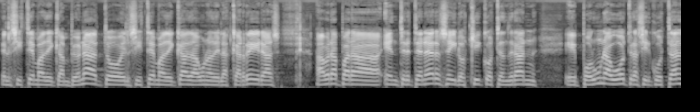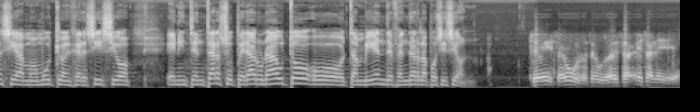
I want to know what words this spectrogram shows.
el sistema de campeonato, el sistema de cada una de las carreras. Habrá para entretenerse y los chicos tendrán, eh, por una u otra circunstancia, mu- mucho ejercicio en intentar superar un auto o también defender la posición. Sí, seguro, seguro, esa, esa es la idea.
